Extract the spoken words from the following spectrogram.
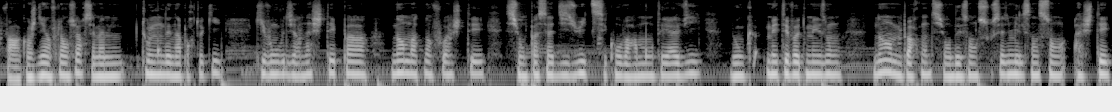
enfin quand je dis influenceurs, c'est même tout le monde et n'importe qui, qui vont vous dire n'achetez pas, non maintenant faut acheter, si on passe à 18 c'est qu'on va remonter à vie, donc mettez votre maison, non mais par contre si on descend sous 16 500, achetez,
